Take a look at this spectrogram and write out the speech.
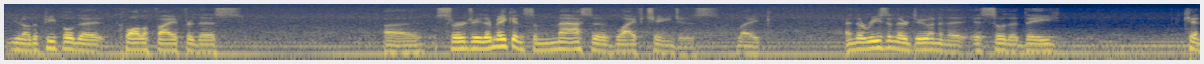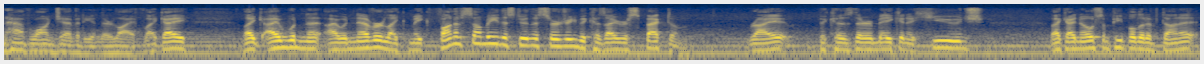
you know the people that qualify for this uh, surgery, they're making some massive life changes. Like, and the reason they're doing it is so that they can have longevity in their life. Like I, like I wouldn't, I would never like make fun of somebody that's doing the surgery because I respect them, right? Because they're making a huge, like I know some people that have done it,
